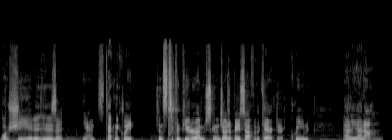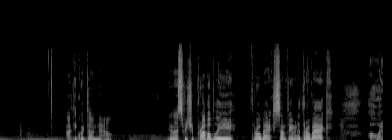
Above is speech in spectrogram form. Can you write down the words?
Or she. It, is a... Yeah, it's technically... Since it's a computer, I'm just going to judge it based off of the character. Queen Alyenna. I think we're done now. Unless we should probably throw back something. I'm going to throw back... Oh, I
